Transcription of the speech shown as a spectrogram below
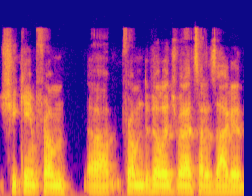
she came from uh, from the village right outside of Zagreb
